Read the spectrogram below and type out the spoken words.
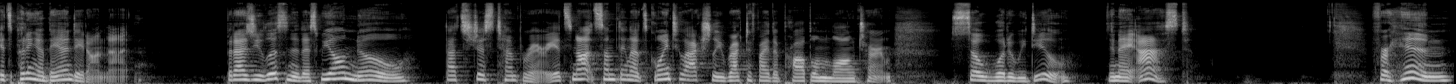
it's putting a band aid on that. But as you listen to this, we all know that's just temporary. It's not something that's going to actually rectify the problem long term. So, what do we do? And I asked. For him,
